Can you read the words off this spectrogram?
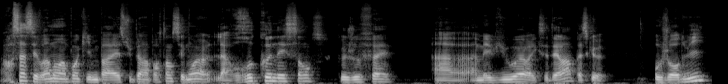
alors ça, c'est vraiment un point qui me paraît super important. C'est moi, la reconnaissance que je fais à, à mes viewers, etc. Parce que aujourd'hui,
